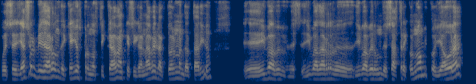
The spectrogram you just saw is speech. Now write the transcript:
pues eh, ya se olvidaron de que ellos pronosticaban que si ganaba el actual mandatario eh, iba, iba, a dar, eh, iba a haber un desastre económico y ahora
